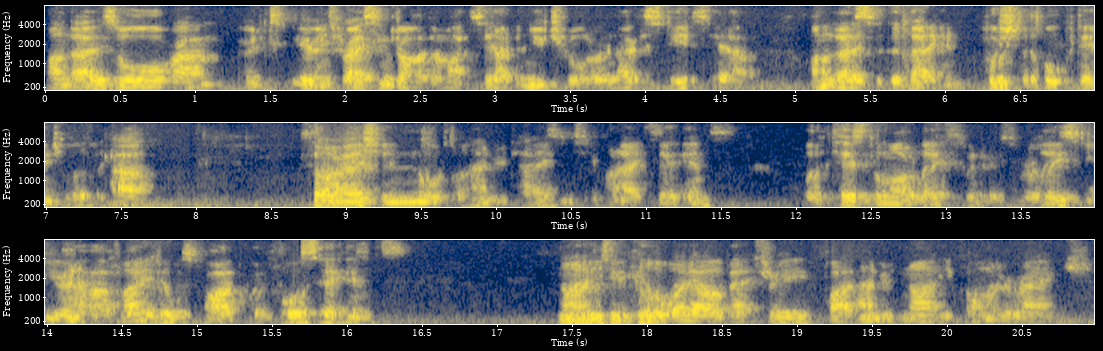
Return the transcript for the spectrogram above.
on those, or um, an experienced racing driver might set up a neutral or an oversteer setup on those so that they can push the full potential of the car. Acceleration 0 to 100 k's in 2.8 seconds. Well, the Tesla Model S, when it was released a year and a half later, was 5.4 seconds. 92 kilowatt hour battery, 590 kilometre range,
